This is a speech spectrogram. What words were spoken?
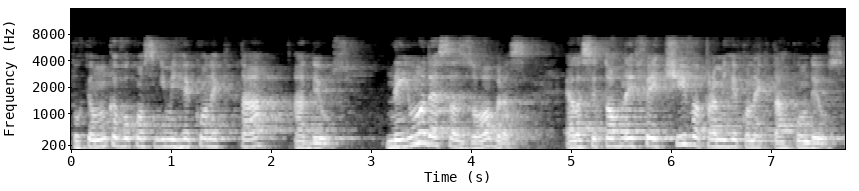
porque eu nunca vou conseguir me reconectar a Deus. Nenhuma dessas obras ela se torna efetiva para me reconectar com Deus.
